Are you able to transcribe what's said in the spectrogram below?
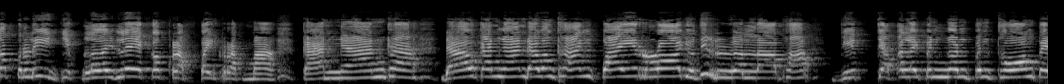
ลอตเตอรี่หยิบเลยเลขก็กลับไปกลับมา การงานค่ะ ดาวการงานดาวอังคารไปรออยู่ที่เรือนลาภะ หยิบจับอะไรเป็นเงินเป็นทองแต่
